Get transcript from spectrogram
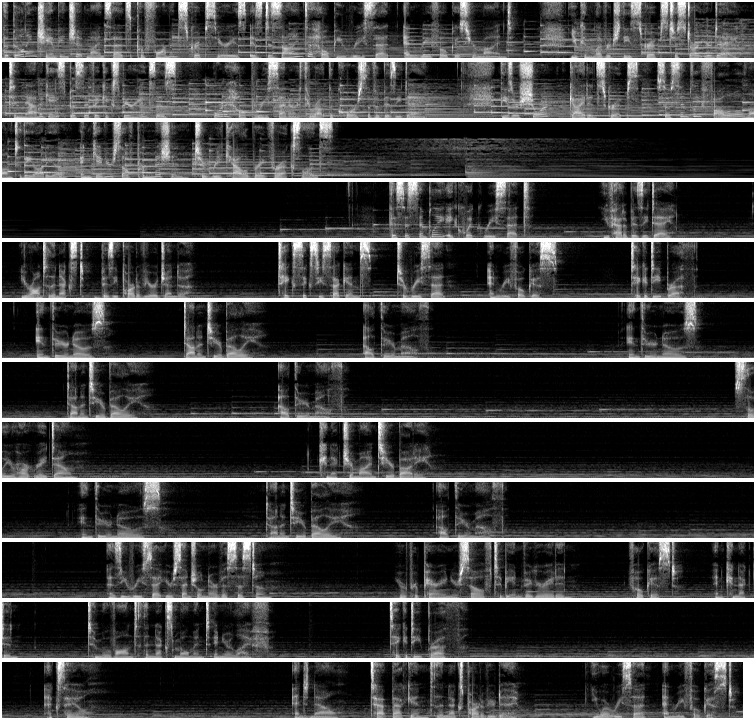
The Building Championship Mindsets Performance Script Series is designed to help you reset and refocus your mind. You can leverage these scripts to start your day, to navigate specific experiences, or to help recenter throughout the course of a busy day. These are short, guided scripts, so simply follow along to the audio and give yourself permission to recalibrate for excellence. This is simply a quick reset. You've had a busy day. You're on to the next busy part of your agenda. Take 60 seconds to reset and refocus. Take a deep breath. In through your nose, down into your belly, out through your mouth. In through your nose, down into your belly, out through your mouth. Slow your heart rate down. Connect your mind to your body. In through your nose, down into your belly, out through your mouth. As you reset your central nervous system, you're preparing yourself to be invigorated, focused, and connected to move on to the next moment in your life. Take a deep breath. Exhale. And now tap back into the next part of your day. You are reset and refocused.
